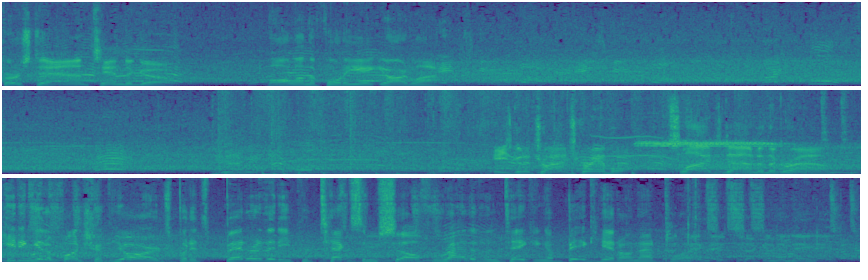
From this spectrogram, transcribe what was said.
First down, 10 to go. Ball on the 48-yard line. He's going to try and scramble. Slides down to the ground. He didn't get a bunch of yards, but it's better that he protects himself rather than taking a big hit on that play. Makes it second and eight.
